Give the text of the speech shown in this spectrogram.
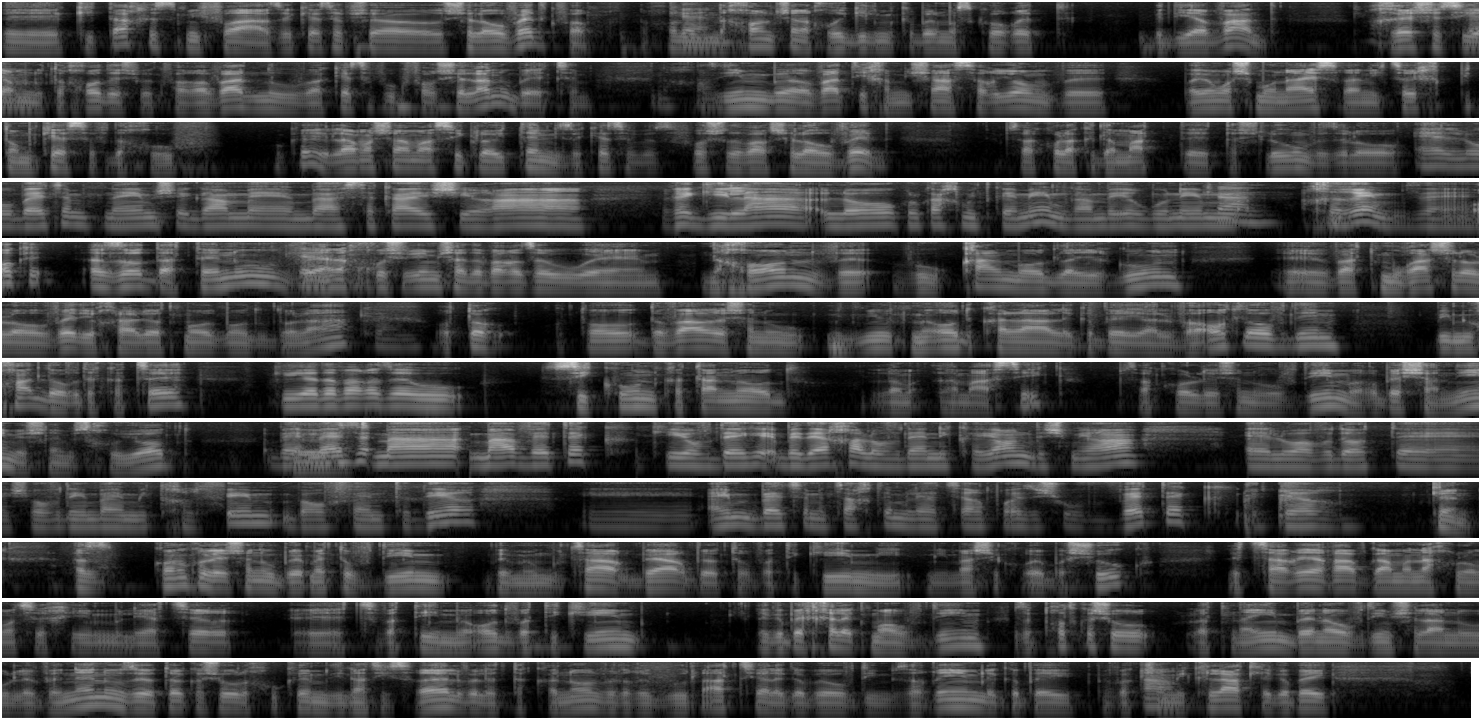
אה, כי תכלס מפרעה זה כסף של, של העובד כבר. נכון, כן. נכון שאנחנו רגילים לקבל משכורת בדיעבד, אחרי שסיימנו כן. את החודש וכבר עבדנו והכסף הוא כבר שלנו בעצם. נכון. אז אם עבדתי 15 יום וביום ה-18 אני צריך פתאום כסף דחוף, אוקיי, למה שהמעסיק לא ייתן לי? זה כסף בסופו של דבר של העובד. בסך הכל הקדמת אה, תשלום וזה לא... אלו בעצם תנאים שגם אה, בהעסקה ישירה רגילה לא כל כך מתקיימים, גם בארגונים כן. אחרים. זה... אוקיי, אז זו דעתנו, כן. ואנחנו חושבים שהדבר הזה הוא אה, נכון והוא קל מאוד לארגון, והתמורה שלו לעובד יכולה להיות מאוד מאוד גדולה. כן. אותו, אותו דבר, יש לנו מדיניות מאוד קלה לגבי הלוואות לעובדים, במיוחד לעובדי קצה, כי הדבר הזה הוא סיכון קטן מאוד למעסיק. בסך הכל יש לנו עובדים הרבה שנים, יש להם זכויות. באמת, מה, מה הוותק? כי עובדי, בדרך כלל עובדי ניקיון ושמירה, אלו עבודות אה, שעובדים בהם מתחלפים באופן תדיר. אה, האם בעצם הצלחתם לייצר פה איזשהו ותק יותר? כן, אז קודם כל יש לנו באמת עובדים בממוצע הרבה הרבה יותר ותיקים ממה שקורה בשוק. לצערי הרב גם אנחנו לא מצליחים לייצר אה, צוותים מאוד ותיקים. לגבי חלק מהעובדים זה פחות קשור לתנאים בין העובדים שלנו לבינינו זה יותר קשור לחוקי מדינת ישראל ולתקנון ולרגולציה לגבי עובדים זרים לגבי מבקשי אה. מקלט לגבי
